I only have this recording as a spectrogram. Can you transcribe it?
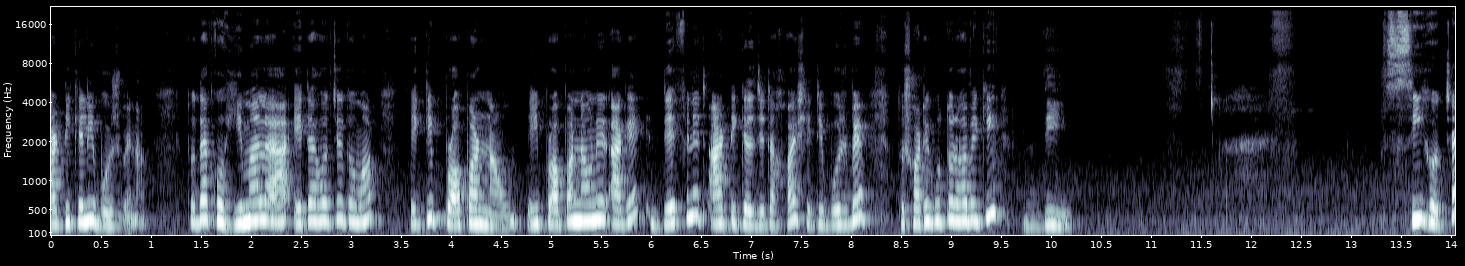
আর্টিকেলই বসবে না। তো দেখো, হিমালয়া, এটা হচ্ছে তোমার একটি প্রপার নাউন এই প্রপার নাউনের আগে ডেফিনেট আর্টিকেল যেটা হয়, সেটি বসবে। তো সঠিক উত্তর হবে কি? দি সি হচ্ছে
